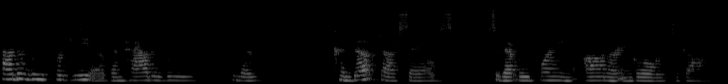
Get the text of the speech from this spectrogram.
how do we forgive and how do we, you know, conduct ourselves so that we bring honor and glory to God?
